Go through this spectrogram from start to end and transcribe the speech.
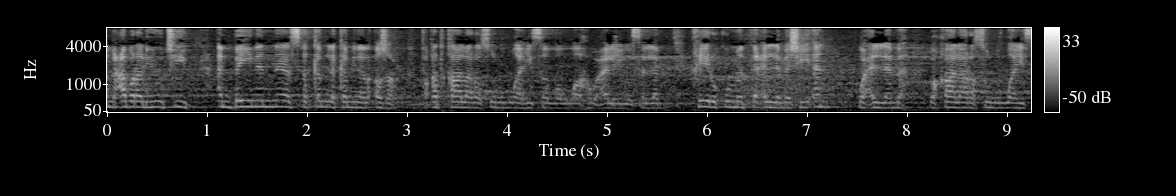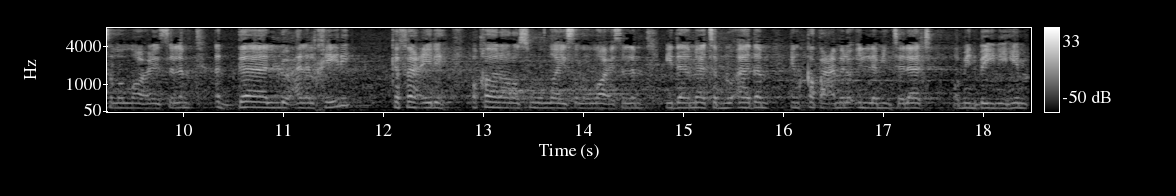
أم عبر اليوتيوب. أم بين الناس فكم لك من الأجر؟ فقد قال رسول الله صلى الله عليه وسلم خيركم من تعلم شيئا وعلمه. وقال رسول الله صلى الله عليه وسلم الدال على الخير كفاعله. وقال رسول الله صلى الله عليه وسلم إذا مات ابن آدم انقطع عمله إلا من ثلاث ومن بينهم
